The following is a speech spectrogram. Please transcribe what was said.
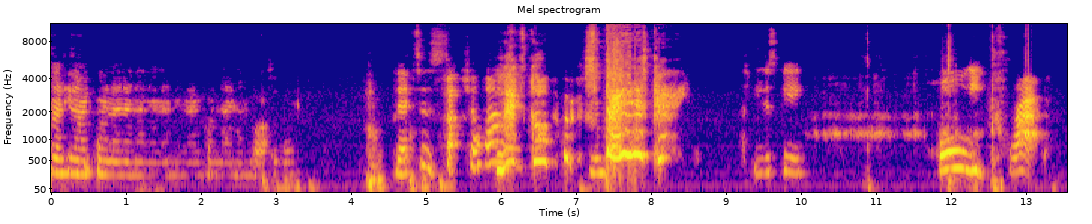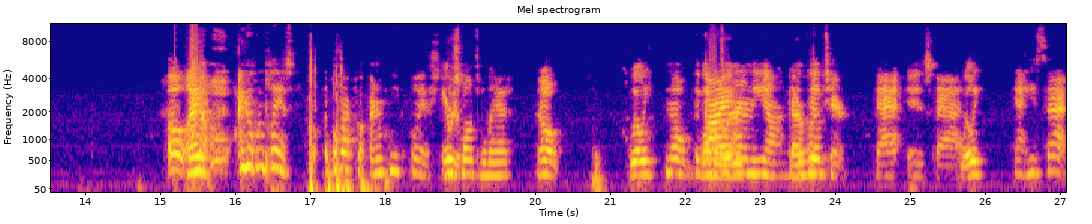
99.99999.9 impossible. This is such a lot. Let's go! Spain is king! Speed is key. Holy crap! Oh, I know. I know who to play as. Go back. To, I know who to play as. Irresponsible dad. No, Willie. no, the Lumber guy on the uh, the wheelchair. That is fat. Willie. Yeah, he's fat.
